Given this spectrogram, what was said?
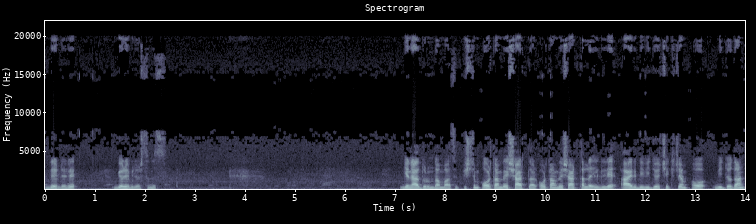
verileri görebilirsiniz. Genel durumdan bahsetmiştim. Ortam ve şartlar. Ortam ve şartlarla ilgili ayrı bir video çekeceğim. O videodan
